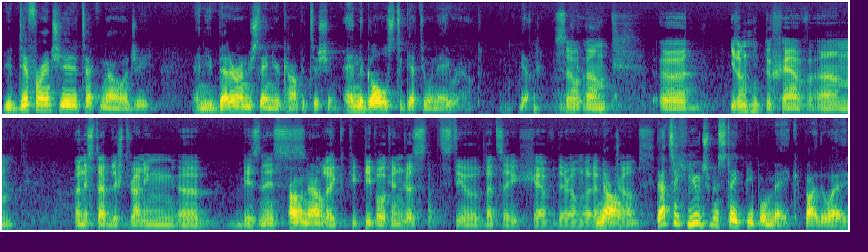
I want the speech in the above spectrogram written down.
your a technology, and you better understand your competition and the goals to get to an A round. Yeah. So um, uh, you don't need to have um, an established running uh, business. Oh no! Like pe people can just still, let's say, have their own whatever no, jobs. That's a huge mistake people make, by the way,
